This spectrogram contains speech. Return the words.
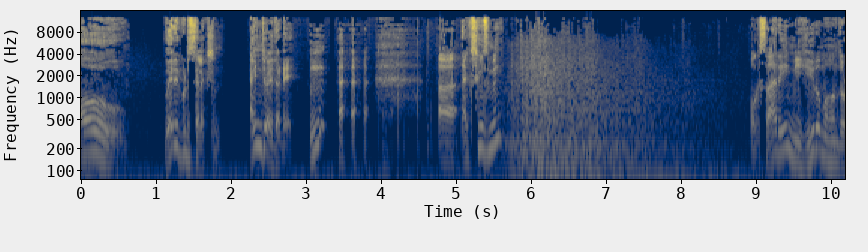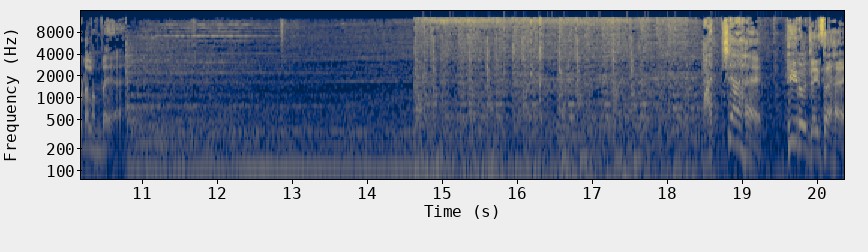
ఓ very good selection enjoy the day excuse me ఒకసారి మీ హీరో మొహం చూడాలందయ్యా. అచ్చా హీరో జైసా హై.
